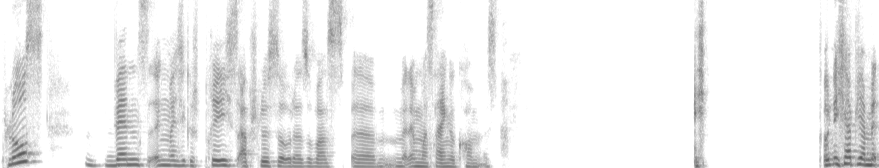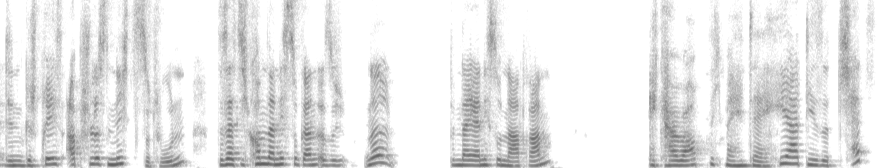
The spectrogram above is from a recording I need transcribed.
plus wenn es irgendwelche Gesprächsabschlüsse oder sowas äh, mit irgendwas reingekommen ist. Ich, und ich habe ja mit den Gesprächsabschlüssen nichts zu tun. Das heißt, ich komme da nicht so ganz, also ich, ne, bin da ja nicht so nah dran. Ich kam überhaupt nicht mehr hinterher, diese Chats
